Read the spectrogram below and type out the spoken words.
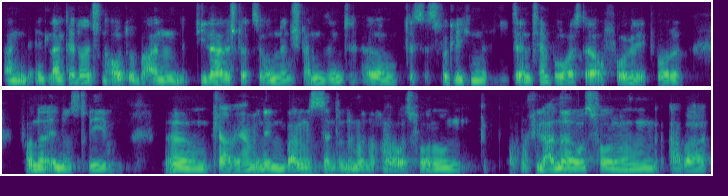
an, entlang der deutschen Autobahnen die Ladestationen entstanden sind. Ähm, das ist wirklich ein riesen Tempo, was da auch vorgelegt wurde von der Industrie. Ähm, klar, wir haben in den Ballungszentren immer noch Herausforderungen, auch noch viele andere Herausforderungen, aber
